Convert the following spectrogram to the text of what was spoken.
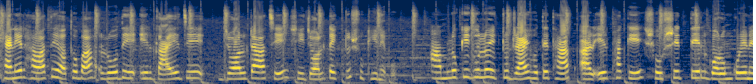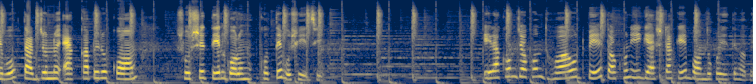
ফ্যানের হাওয়াতে অথবা রোদে এর গায়ে যে জলটা আছে, সেই জলটা একটু শুকিয়ে নেব। আমলকিগুলো একটু ড্রাই হতে থাক আর এর ফাঁকে সর্ষের তেল গরম করে নেব। তার জন্য এক কাপেরও কম সর্ষের তেল গরম করতে বসিয়েছি। এরকম যখন ধোয়া উঠবে, তখনই গ্যাসটাকে বন্ধ করে দিতে হবে।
